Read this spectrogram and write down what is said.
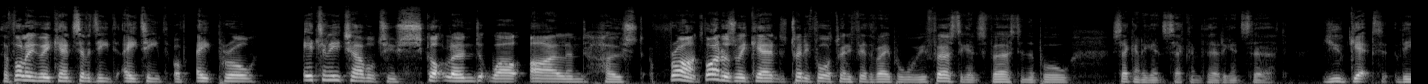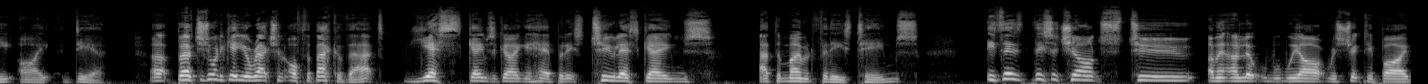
the following weekend, 17th, 18th of April, Italy travel to Scotland while Ireland host France. Finals weekend, 24th, 25th of April, will be first against first in the pool, second against second, third against third. You get the idea. Uh, Bert, just want to get your reaction off the back of that. Yes, games are going ahead, but it's two less games at the moment for these teams. Is there this a chance to? I mean, uh, look, we are restricted by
